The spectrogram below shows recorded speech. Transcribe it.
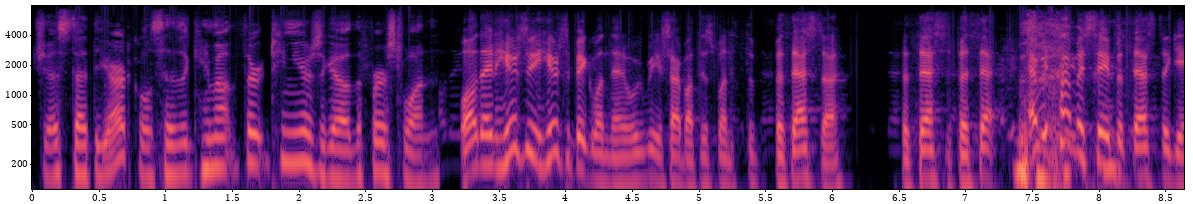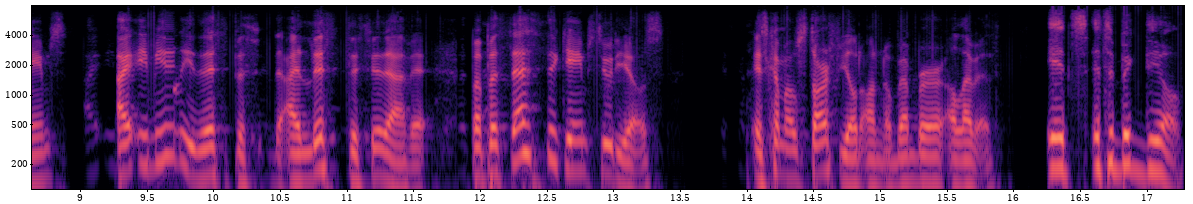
Just that the article says it came out 13 years ago, the first one. Well, then here's the here's a big one. Then we're be excited about this one. Th- Bethesda, Bethesda, Bethesda. Every time I say Bethesda games, I immediately list I list the shit out of it. But Bethesda Game Studios is coming out with Starfield on November 11th. It's it's a big deal.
